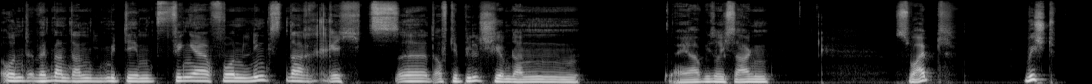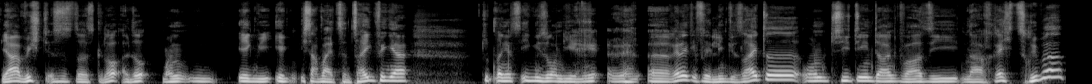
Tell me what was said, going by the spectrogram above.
und wenn man dann mit dem Finger von links nach rechts äh, auf dem Bildschirm dann, naja, wie soll ich sagen, swiped, wischt, ja, wischt ist es das genau. Also man irgendwie, ich sag mal jetzt den Zeigefinger, tut man jetzt irgendwie so an die äh, äh, relativ linke Seite und zieht den dann quasi nach rechts rüber.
